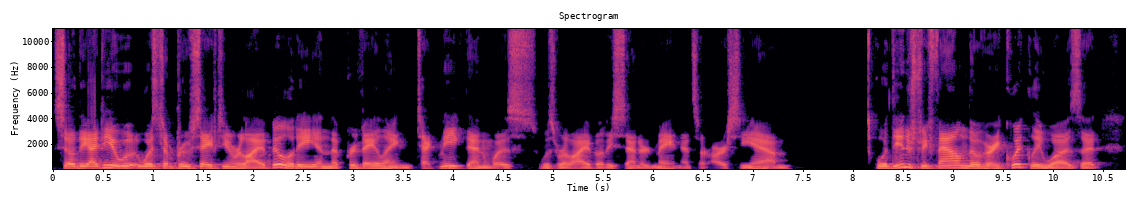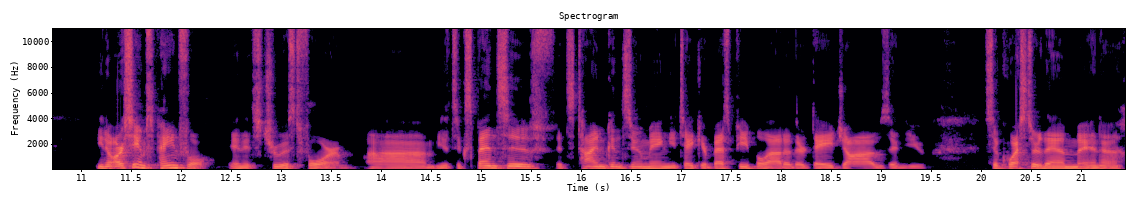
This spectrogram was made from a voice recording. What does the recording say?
So the idea w- was to improve safety and reliability, and the prevailing technique then was was reliability centered maintenance or RCM. What the industry found, though, very quickly was that you know RCM is painful in its truest form. Um, it's expensive, it's time consuming. You take your best people out of their day jobs and you sequester them in a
